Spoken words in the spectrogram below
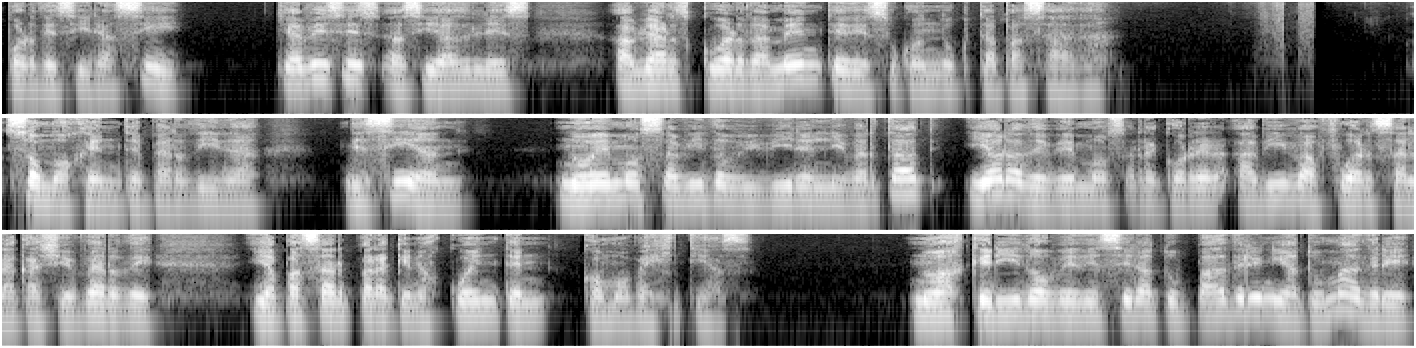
por decir así, que a veces hacíales hablar cuerdamente de su conducta pasada. Somos gente perdida, decían, no hemos sabido vivir en libertad y ahora debemos recorrer a viva fuerza la calle verde y a pasar para que nos cuenten como bestias. No has querido obedecer a tu padre ni a tu madre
